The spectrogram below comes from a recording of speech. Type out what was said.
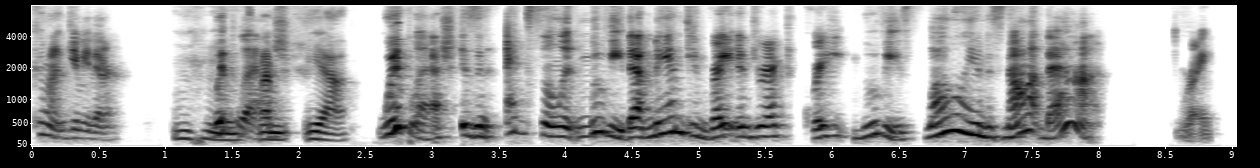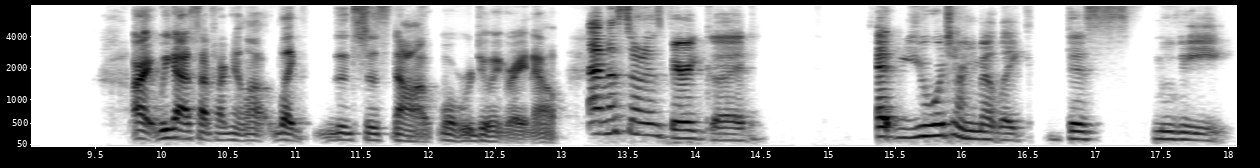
Come on, give me there. mhm, Whiplash. I'm- yeah, Whiplash is an excellent movie. That man can write and direct great movies. La La Land is not that. right. All right, we gotta stop talking a lot. Like it's just not what we're doing right now. Emma Stone is very good. You were talking about like this movie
